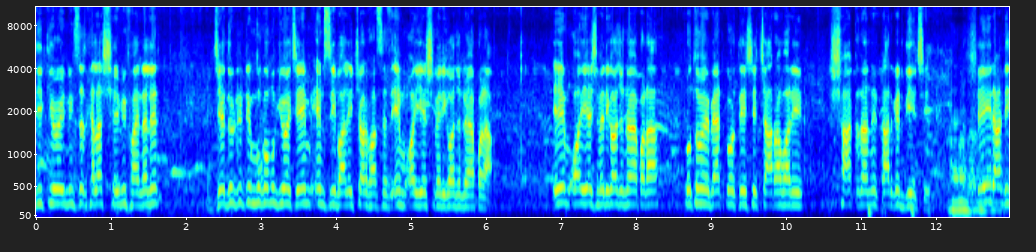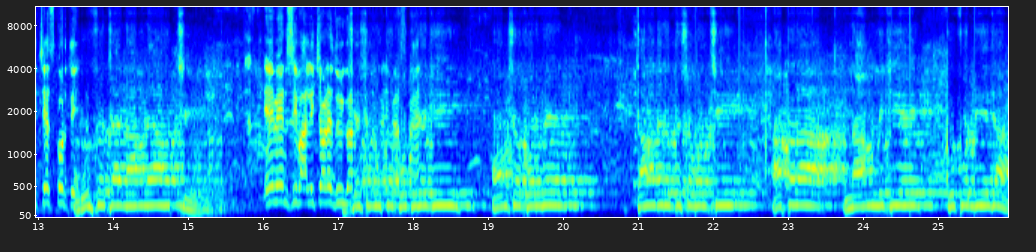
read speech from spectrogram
দ্বিতীয় ইনিংসের খেলা সেমিফাইনালের যে দুটি টিম মুখোমুখি হয়েছে M N C Balichar versus M Y S Meriganj Nayapara M Y S Meriganj Nayapara প্রথমে ব্যাট করতে এসে চার ওভারে ষাট রানের টার্গেট দিয়েছে। ভালো সেই রানটি চেস করতে নাম নেওয়া হচ্ছে। এম এন সি বালিচরে দুই যে সমস্ত প্রতিযোগী অংশ করবেন তাদের উদ্দেশ্যে বলছি আপনারা নাম লিখিয়ে কুপন নিয়ে যান।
